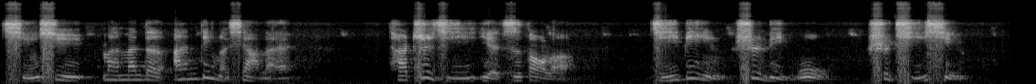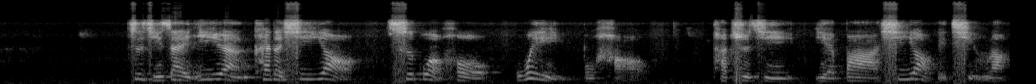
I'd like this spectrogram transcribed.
情绪慢慢的安定了下来，他自己也知道了。疾病是礼物，是提醒。自己在医院开的西药吃过后胃不好，他自己也把西药给停了。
